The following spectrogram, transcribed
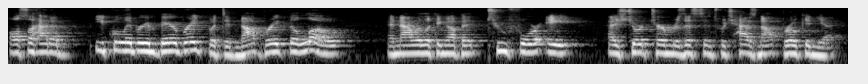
also had a equilibrium bear break, but did not break the low. And now we're looking up at 248 as short term resistance, which has not broken yet.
